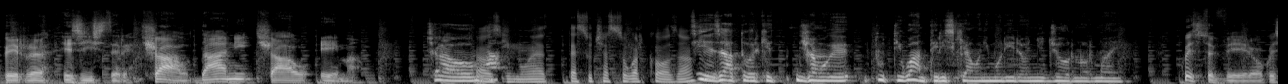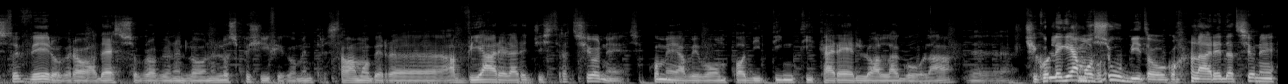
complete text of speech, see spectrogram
per esistere. Ciao Dani, ciao Ema. Ciao. Ciao Simo, eh, ti è successo qualcosa? Sì, esatto, perché diciamo che tutti quanti rischiamo di morire ogni giorno ormai. Questo è vero, questo è vero, però adesso proprio nello, nello specifico, mentre stavamo per uh, avviare la registrazione, siccome avevo un po' di tinticarello alla gola, eh, ci colleghiamo subito con la redazione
